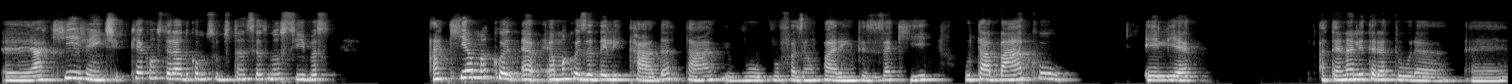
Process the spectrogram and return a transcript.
É, aqui, gente, o que é considerado como substâncias nocivas Aqui é uma, coisa, é, é uma coisa delicada, tá? Eu vou, vou fazer um parênteses aqui. O tabaco, ele é, até na literatura é,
